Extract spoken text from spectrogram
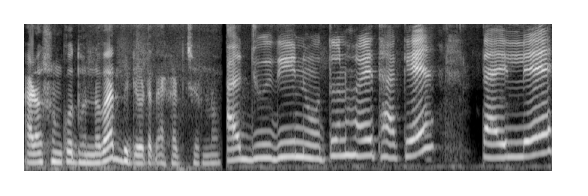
আর অসংখ্য ধন্যবাদ ভিডিওটা দেখার জন্য। আর যদি নতুন হয়ে থাকে, তাইলে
